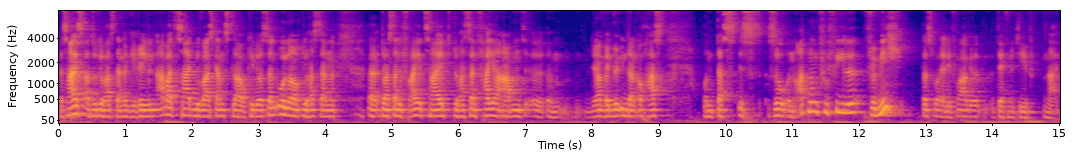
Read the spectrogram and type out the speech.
Das heißt also, du hast deine geregelten Arbeitszeiten, du weißt ganz klar, okay, du hast deinen Urlaub, du hast deine, äh, du hast deine freie Zeit, du hast deinen Feierabend, äh, ähm, ja, wenn du ihn dann auch hast. Und das ist so in Ordnung für viele. Für mich, das war ja die Frage, definitiv nein.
